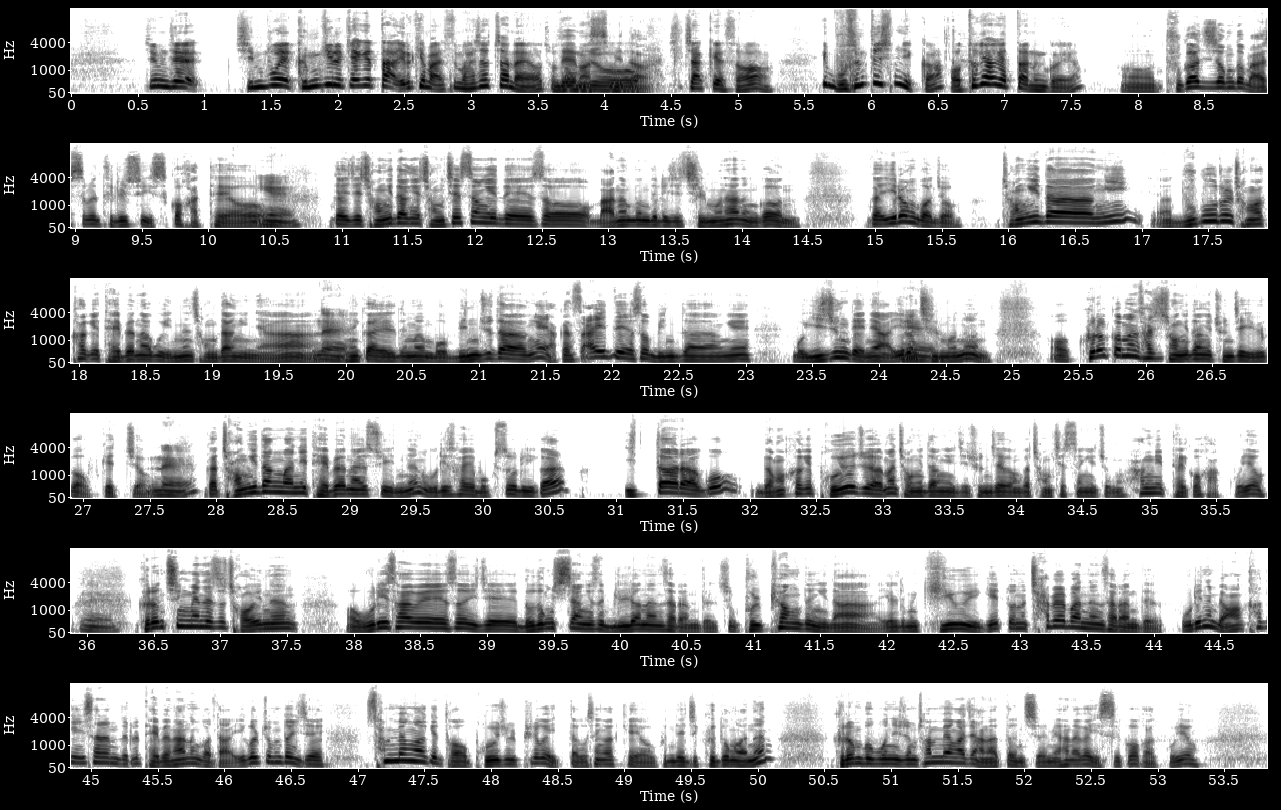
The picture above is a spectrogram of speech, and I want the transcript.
지금 이제 진보의 금기를 깨겠다 이렇게 말씀하셨잖아요. 조성주 네, 실장께서 이게 무슨 뜻입니까? 어떻게 하겠다는 거예요? 어, 두 가지 정도 말씀을 드릴 수 있을 것 같아요. 예. 그러니까 이제 정의당의 정체성에 대해서 많은 분들이 이제 질문하는 건 그러니까 이런 거죠. 정의당이 누구를 정확하게 대변하고 있는 정당이냐. 네. 그러니까 예를 들면 뭐 민주당의 약간 사이드에서 민주당의 뭐 이중대냐 이런 네. 질문은 어 그럴 거면 사실 정의당의 존재 이유가 없겠죠. 네. 그러니까 정의당만이 대변할 수 있는 우리 사회 목소리가 있다라고 명확하게 보여줘야만 정의당의 이제 존재감과 정체성이 좀 확립될 것 같고요. 네. 그런 측면에서 저희는 어, 우리 사회에서 이제 노동시장에서 밀려난 사람들, 좀 불평등이나 예를 들면 기후위기 또는 차별받는 사람들, 우리는 명확하게 이 사람들을 대변하는 거다. 이걸 좀 더 이제 선명하게 더 보여줄 필요가 있다고 생각해요. 근데 이제 그동안은 그런 부분이 좀 선명하지 않았던 지점이 하나가 있을 것 같고요.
